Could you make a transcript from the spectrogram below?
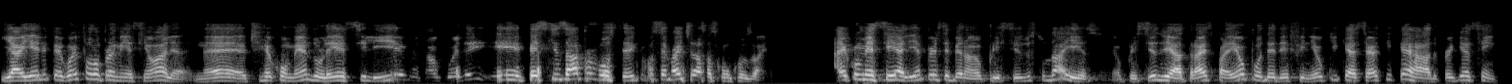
E aí ele pegou e falou para mim assim, olha, né, eu te recomendo ler esse livro, tal coisa e, e, pesquisar por você que você vai tirar suas conclusões. Aí comecei ali a perceber, não, eu preciso estudar isso, eu preciso ir atrás para eu poder definir o que, que é certo e o que é errado, porque assim,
